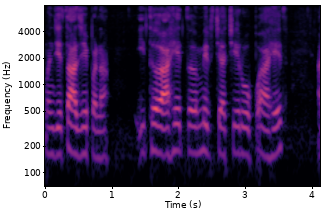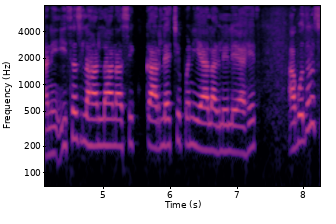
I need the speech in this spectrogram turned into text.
म्हणजे ताजेपणा. इथं आहेत मिरच्याचे रोपं आहेत. आणि इथंच लहान लहान असे कारल्याचे पण या लागलेले आहेत. अगोदरच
